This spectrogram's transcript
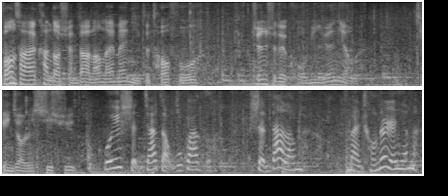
方才还看到沈大郎来买你的桃符，真是对苦命鸳鸯啊，挺叫人唏嘘的。我与沈家早无瓜葛，沈大郎买了，满城的人也买了，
